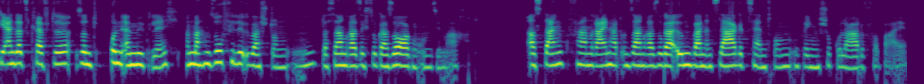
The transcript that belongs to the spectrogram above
Die Einsatzkräfte sind unermüdlich und machen so viele Überstunden, dass Sandra sich sogar Sorgen um sie macht. Aus Dank fahren Reinhard und Sandra sogar irgendwann ins Lagezentrum und bringen Schokolade vorbei.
